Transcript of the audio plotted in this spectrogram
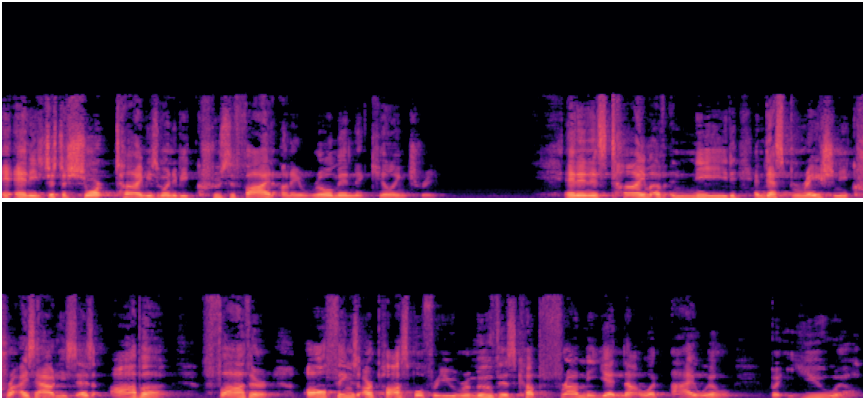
And he's just a short time, he's going to be crucified on a Roman killing tree. And in his time of need and desperation, he cries out, he says, Abba, Father, all things are possible for you. Remove this cup from me, yet not what I will, but you will.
